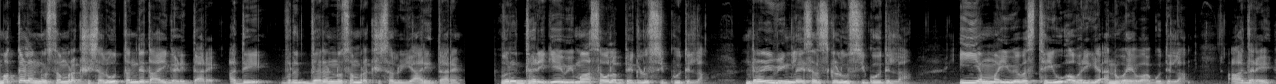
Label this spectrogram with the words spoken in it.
ಮಕ್ಕಳನ್ನು ಸಂರಕ್ಷಿಸಲು ತಂದೆ ತಾಯಿಗಳಿದ್ದಾರೆ. ಅದೇ ವೃದ್ಧರನ್ನು ಸಂರಕ್ಷಿಸಲು ಯಾರಿದ್ದಾರೆ? ವೃದ್ಧರಿಗೆ ವಿಮಾ ಸೌಲಭ್ಯಗಳು ಸಿಗುವುದಿಲ್ಲ. ಡ್ರೈವಿಂಗ್ ಲೈಸೆನ್ಸ್ಗಳು ಸಿಗುವುದಿಲ್ಲ. ಇ ಎಂ ಐ ವ್ಯವಸ್ಥೆಯು ಅವರಿಗೆ ಅನ್ವಯವಾಗುವುದಿಲ್ಲ. ಆದರೆ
